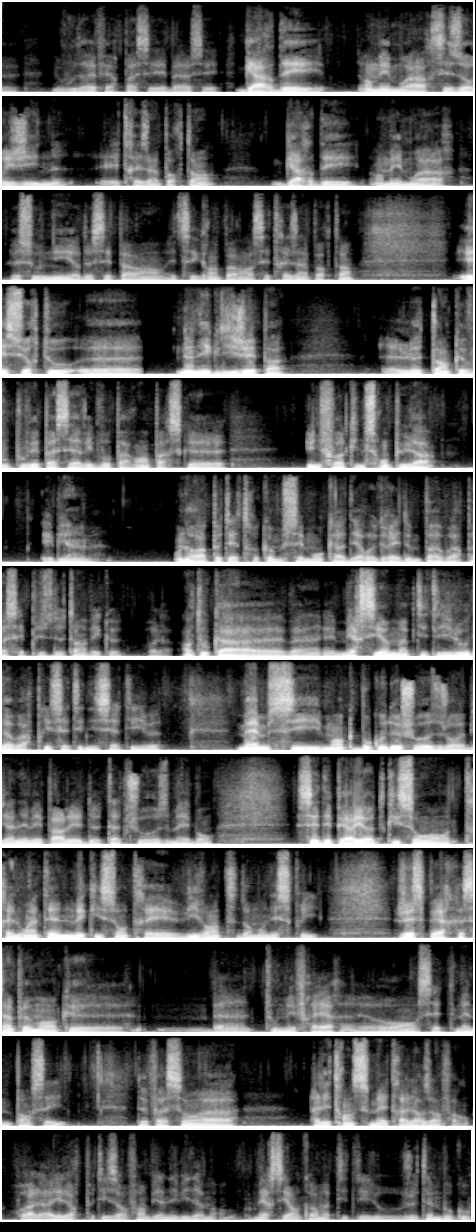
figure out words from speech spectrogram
voudrais faire passer, bah, c'est garder en mémoire ses origines est très important. Garder en mémoire le souvenir de ses parents et de ses grands-parents, c'est très important. Et surtout, euh, ne négligez pas le temps que vous pouvez passer avec vos parents parce que une fois qu'ils ne seront plus là, eh bien, on aura peut-être, comme c'est mon cas, des regrets de ne pas avoir passé plus de temps avec eux. Voilà. En tout cas, euh, ben, merci à ma petite Lilou d'avoir pris cette initiative. Même s'il manque beaucoup de choses, j'aurais bien aimé parler de tas de choses, mais bon, c'est des périodes qui sont très lointaines, mais qui sont très vivantes dans mon esprit. J'espère que simplement que ben, tous mes frères auront cette même pensée, de façon à, à les transmettre à leurs enfants. Voilà, et leurs petits-enfants, bien évidemment. Merci encore, ma petite Lilou. Je t'aime beaucoup.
